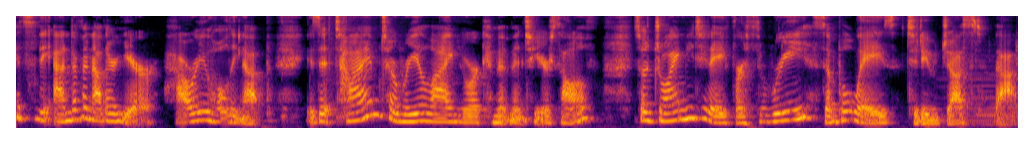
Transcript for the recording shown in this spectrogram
It's the end of another year. How are you holding up? Is it time to realign your commitment to yourself? So join me today for three simple ways to do just that.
